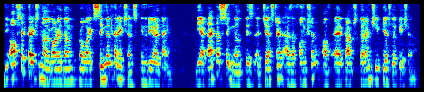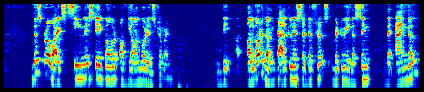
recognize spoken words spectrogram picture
The offset correction algorithm provides signal corrections in real time. The attacker's signal is adjusted as a function of aircraft's current GPS location. This provides seamless takeover of the onboard instrument. The algorithm calculates the difference between the, the angle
